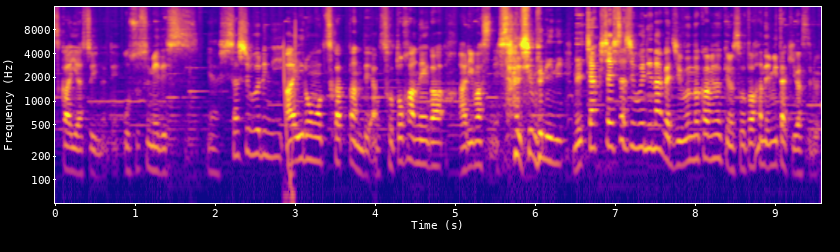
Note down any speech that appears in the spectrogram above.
使いやすいのでおすすめです。いや久しぶりにアイロンを使ったんで外羽がありますね。久しぶりに。めちゃくちゃ久しぶりになんか自分の髪の毛の外羽見た気がする。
